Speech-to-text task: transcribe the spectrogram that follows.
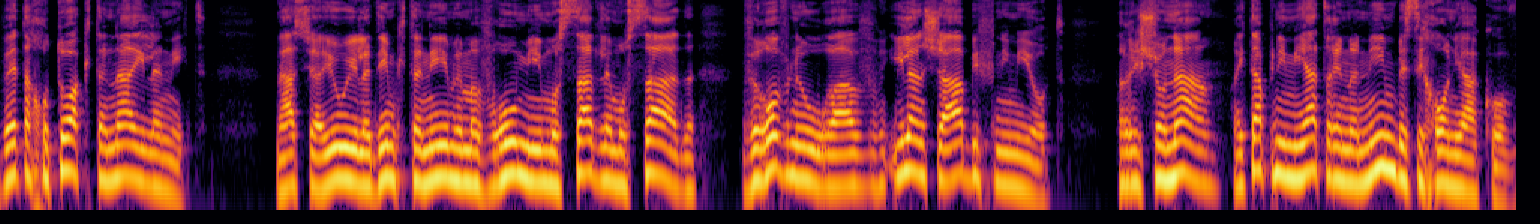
ואת אחותו הקטנה אילנית. מאז שהיו ילדים קטנים הם עברו ממוסד למוסד, ורוב נעוריו אילן שהה בפנימיות. הראשונה הייתה פנימיית רננים בזיכרון יעקב.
